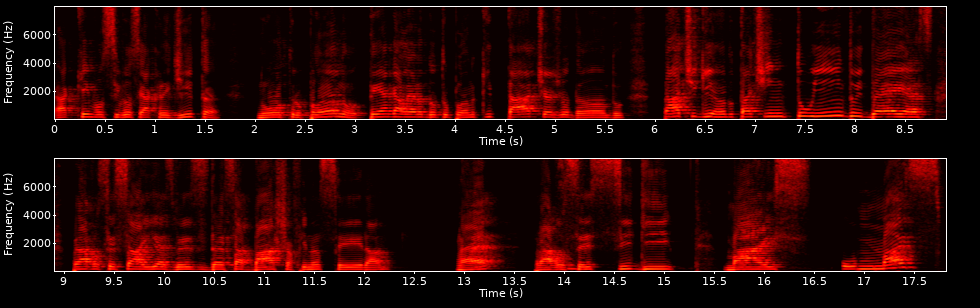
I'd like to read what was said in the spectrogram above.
a quem você, você acredita no outro plano, tem a galera do outro plano que tá te ajudando, tá te guiando, tá te intuindo ideias para você sair às vezes dessa baixa financeira, né? Para você seguir. Mas o mais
